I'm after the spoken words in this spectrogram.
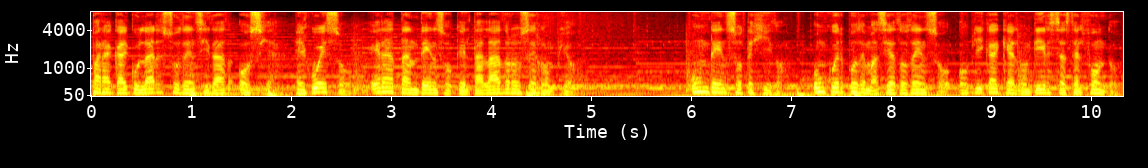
para calcular su densidad ósea, el hueso era tan denso que el taladro se rompió. Un denso tejido. Un cuerpo demasiado denso obliga que al hundirse hasta el fondo,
